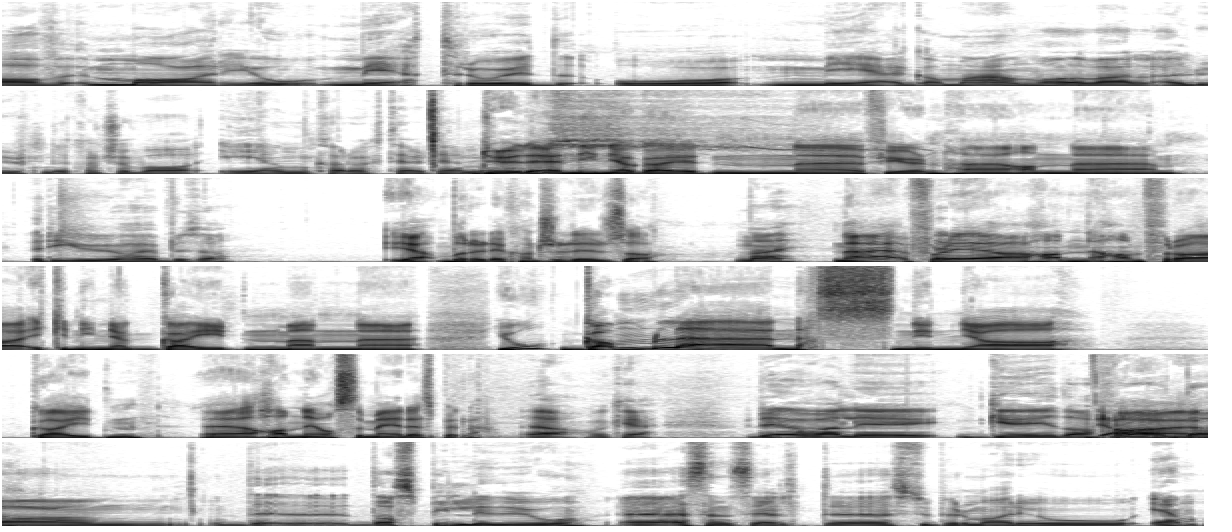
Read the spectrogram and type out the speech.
av Mario, Metroid og Megaman, var det vel. Jeg lurer på om det kanskje var én karakter til. Du, det er Ninja Guiden-fyren. Han eh, Ryu Hayabusa? Ja, var det det kanskje det du sa? Nei? Nei, fordi han, han fra Ikke Ninja Guiden, men eh, Jo, gamle NES-ninja-guiden. Eh, han er også med i det spillet. Ja, ok. Det er jo veldig gøy, da. For Ja, ja. Da, da, spiller du jo eh, essensielt eh, Super Mario 1.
